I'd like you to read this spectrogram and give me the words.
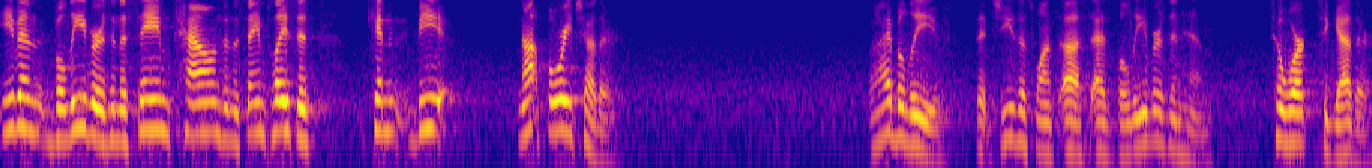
even believers in the same towns and the same places can be not for each other. But I believe that Jesus wants us as believers in Him to work together.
